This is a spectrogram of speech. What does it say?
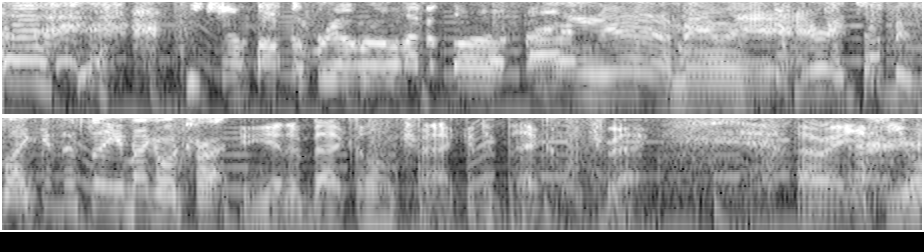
You jumped off the railroad like a bug, man. yeah, man. Harry Tubman is like, get this thing back on track. Get it back on track. Get it back on track. All right, if you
